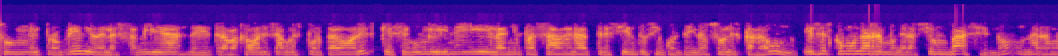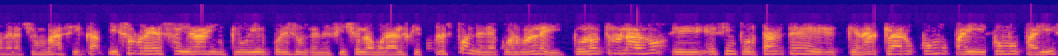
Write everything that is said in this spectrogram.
son el promedio de las familias de trabajadores agroexportadores, que según el INEI el año pasado era 352 soles cada uno. Esa es como una remuneración base, ¿no? Una remuneración básica y sobre eso ya incluir pues los beneficios laborales que corresponden de acuerdo a ley. Por otro lado, eh, es importante quedar claro cómo como país, como país,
